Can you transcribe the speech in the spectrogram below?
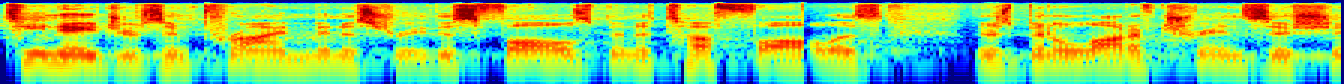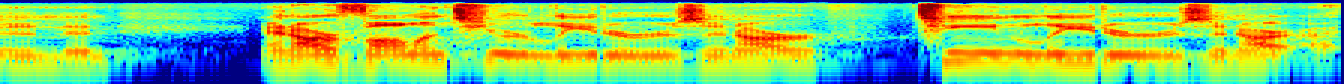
Teenagers in prime ministry. This fall's been a tough fall as there's been a lot of transition, and, and our volunteer leaders and our teen leaders and our,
